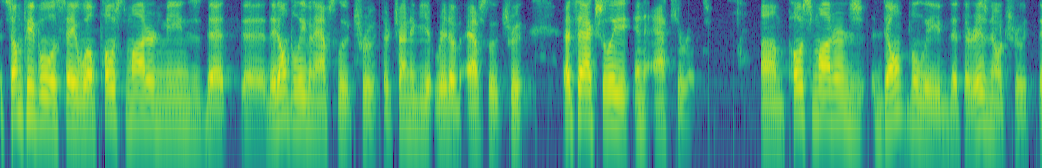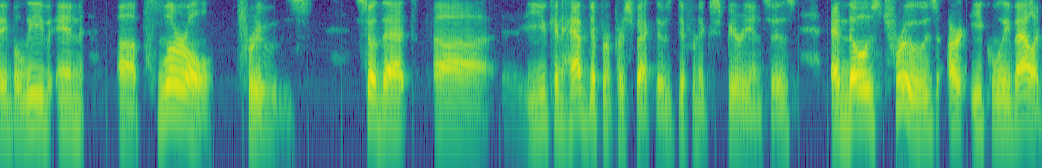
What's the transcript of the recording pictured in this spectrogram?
some people will say, well, postmodern means that uh, they don't believe in absolute truth. They're trying to get rid of absolute truth. That's actually inaccurate. Um, postmoderns don't believe that there is no truth. They believe in uh, plural truths so that uh, you can have different perspectives, different experiences, and those truths are equally valid.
